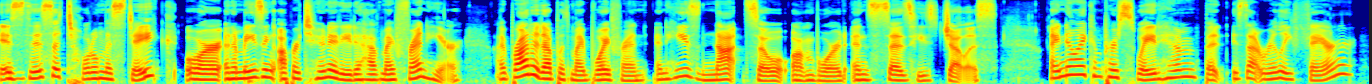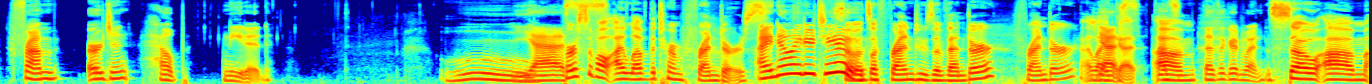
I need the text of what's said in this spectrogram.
Is this a total mistake or an amazing opportunity to have my friend here? I brought it up with my boyfriend and he's not so on board and says he's jealous. I know I can persuade him, but is that really fair? From urgent help needed. Ooh. Yes. First of all, I love the term frienders. I know I do too. so it's a friend who's a vendor. Friender. I like yes, it. That's, Um that's a good one. so um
